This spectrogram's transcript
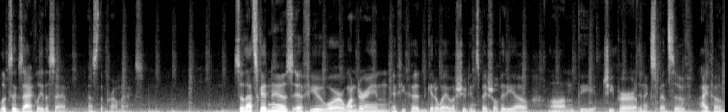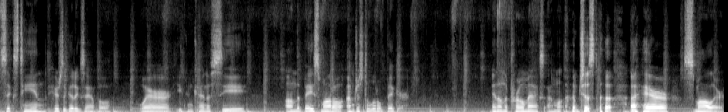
Looks exactly the same as the Pro Max. So that's good news if you were wondering if you could get away with shooting spatial video on the cheaper, inexpensive iPhone 16. Here's a good example where you can kind of see on the base model, I'm just a little bigger. And on the Pro Max, I'm, I'm just a, a hair smaller.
